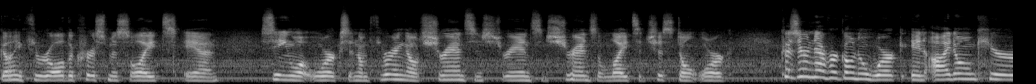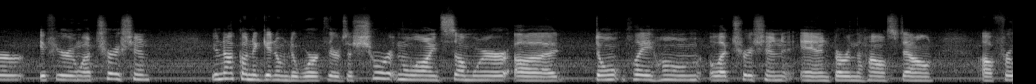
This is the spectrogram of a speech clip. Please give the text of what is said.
going through all the Christmas lights and seeing what works and I'm throwing out strands and strands and strands of lights that just don't work because they're never going to work and I don't care if you're an electrician you're not going to get them to work there's a short in the line somewhere uh, don't play home electrician and burn the house down. Uh, for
